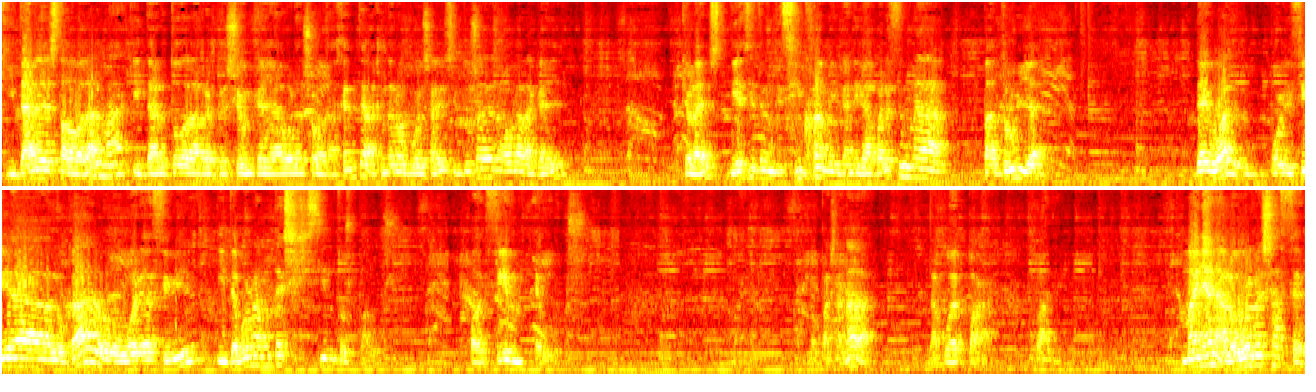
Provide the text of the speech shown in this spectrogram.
Quitar el estado de alarma, quitar toda la represión que hay ahora sobre la gente, la gente no puede salir. Si tú sales ahora a la calle, ¿Qué hora es? 10 y 35 la mecánica. Aparece una patrulla. Da igual, policía local o guardia civil y te pone una multa de 600 pavos. O de 100 euros. Bueno, no pasa nada. La puedes pagar. Vale. Mañana lo vuelves a hacer.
